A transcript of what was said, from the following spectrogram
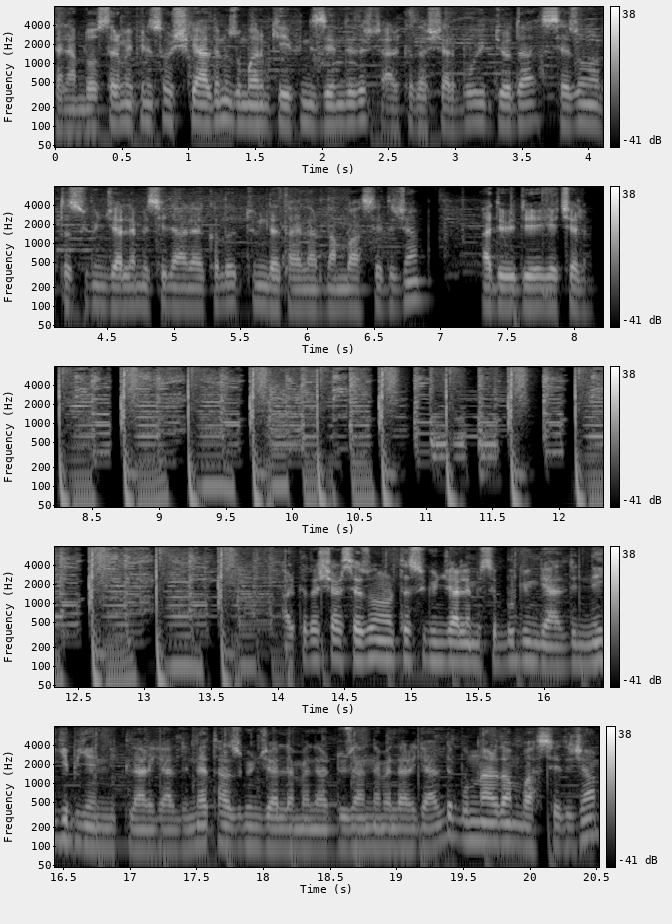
Selam dostlarım hepiniz hoş geldiniz. Umarım keyfiniz yerindedir. Arkadaşlar bu videoda sezon ortası güncellemesiyle alakalı tüm detaylardan bahsedeceğim. Hadi videoya geçelim. Arkadaşlar sezon ortası güncellemesi bugün geldi. Ne gibi yenilikler geldi? Ne tarz güncellemeler, düzenlemeler geldi? Bunlardan bahsedeceğim.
